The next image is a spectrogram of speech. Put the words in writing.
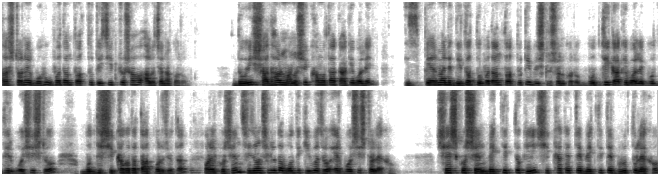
থস্টনের বহু উপাদান তত্ত্বটি চিত্রসহ আলোচনা করো। দুই, সাধারণ মানসিক ক্ষমতা কাকে বলে? স্পেয়ারম্যানের দ্বিতত্ত্ব উপাদান তত্ত্বটি বিশ্লেষণ করো। বুদ্ধি কাকে বলে? বুদ্ধির বৈশিষ্ট্য, বুদ্ধির শিক্ষকতা তাৎপর্যতা। পরের কোশ্চেন সৃজনশীলতা বলতে কি বোঝো? এর বৈশিষ্ট্য লেখো। শেষ কোশ্চেন, ব্যক্তিত্ব কি? শিক্ষাক্ষেত্রে ব্যক্তিত্বের গুরুত্ব লেখো।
